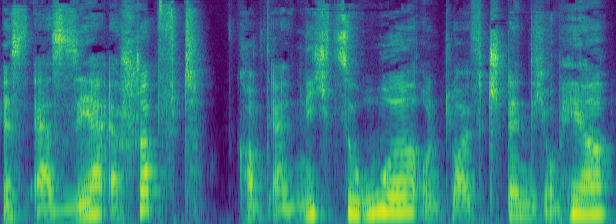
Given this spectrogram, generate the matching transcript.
Ist er sehr erschöpft, kommt er nicht zur Ruhe und läuft ständig umher,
